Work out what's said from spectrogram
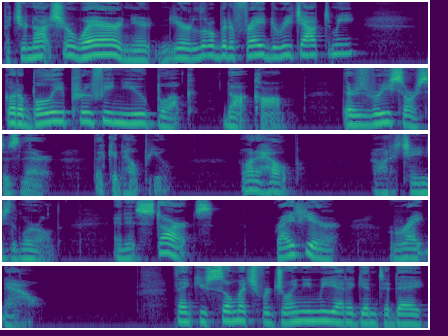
but you're not sure where and you're you're a little bit afraid to reach out to me, go to bullyproofingyobook.com. There's resources there that can help you. I want to help. I want to change the world. And it starts right here, right now. Thank you so much for joining me yet again today.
